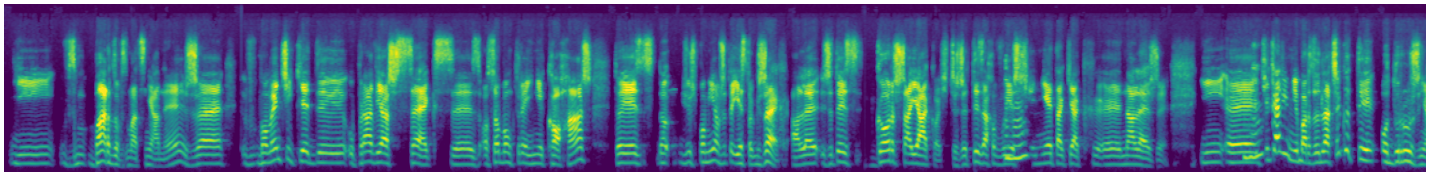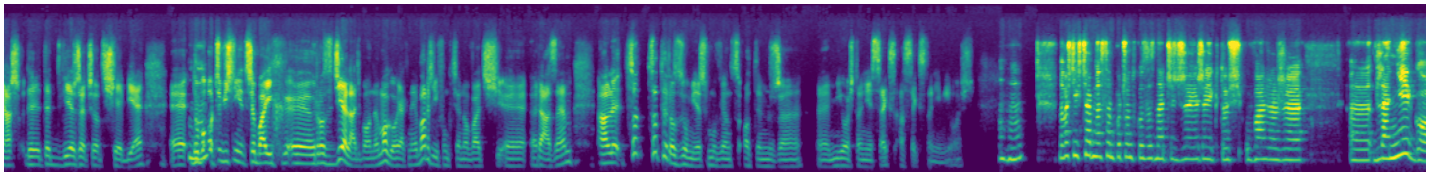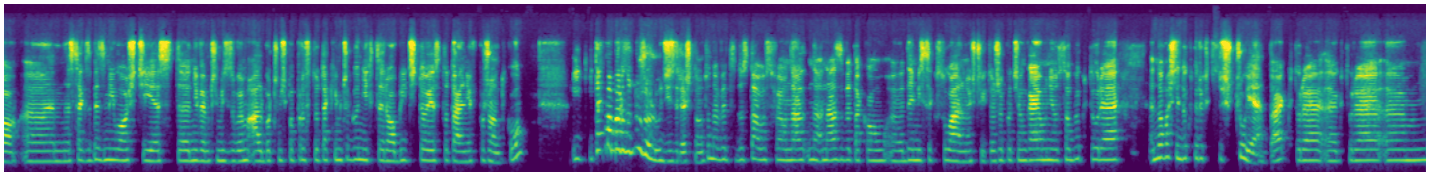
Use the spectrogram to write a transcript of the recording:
i bardzo wzmacniany, że w momencie, kiedy uprawiasz seks y, z osobą, której nie kochasz, to jest, no już pomijam, że to jest to grzech, ale że to jest gorsza jakość, czy że ty zachowujesz mhm. się nie tak, jak y, należy. I e, mhm. ciekawi mnie bardzo, dlaczego ty odróżniasz y, te dwie rzeczy od siebie? No mhm. bo oczywiście nie trzeba ich rozdzielać, bo one mogą jak najbardziej funkcjonować razem, ale co, co ty rozumiesz, mówiąc o tym, że miłość to nie seks, a seks to nie miłość? Mhm. No właśnie chciałabym na samym początku zaznaczyć, że jeżeli ktoś uważa, że e, dla niego seks bez miłości jest, nie wiem, czymś złym albo czymś po prostu takim, czego nie chce robić, to jest totalnie w porządku. I, I, tak ma bardzo dużo ludzi zresztą. To nawet dostało swoją na, na, nazwę taką e, demiseksualność, czyli to, że pociągają mnie osoby, które, no właśnie do których coś czuję, tak? które, e, które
